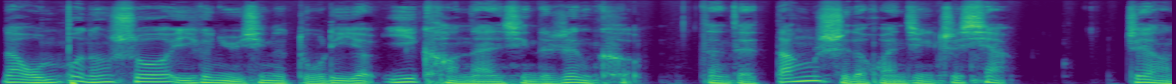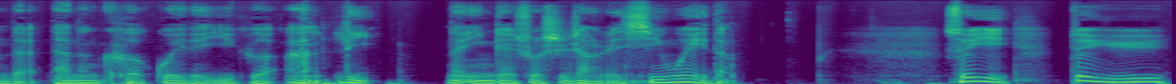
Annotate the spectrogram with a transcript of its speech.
那我们不能说一个女性的独立要依靠男性的认可，但在当时的环境之下，这样的难能可贵的一个案例，那应该说是让人欣慰的。所以，对于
